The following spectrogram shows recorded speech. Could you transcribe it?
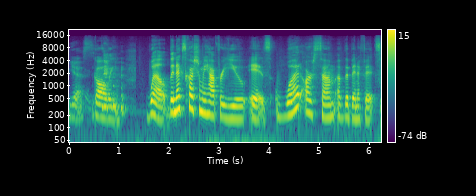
yes. Golly. well, the next question we have for you is What are some of the benefits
